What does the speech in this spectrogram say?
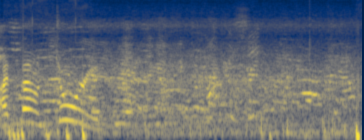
I found Dory!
